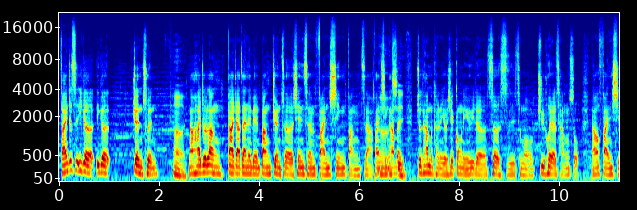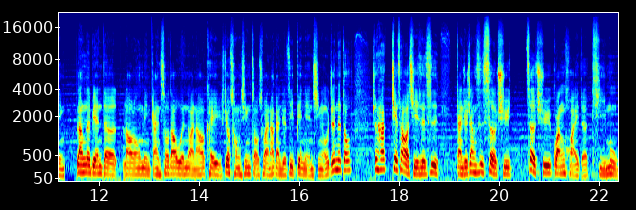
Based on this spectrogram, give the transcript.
反正就是一个一个眷村，嗯，然后他就让大家在那边帮卷泽先生翻新房子啊，翻新嗯他们、是就是他们可能有些公领域的设施，什么聚会的场所，然后翻新，让那边的老农民感受到温暖，然后可以又重新走出来，然后感觉自己变年轻了。我觉得那都就他介绍的其实是感觉像是社区社区关怀的题目，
